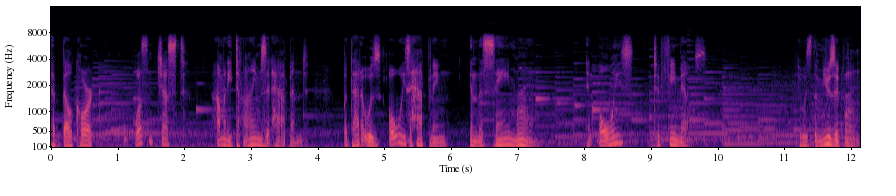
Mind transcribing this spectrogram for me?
at Belcourt wasn't just how many times it happened, but that it was always happening in the same room and always to females. It was the music room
